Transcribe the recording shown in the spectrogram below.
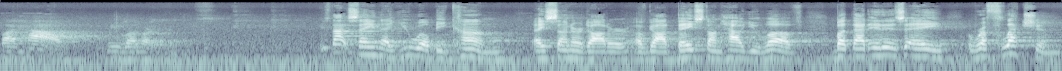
by how we love our. He's not saying that you will become a son or daughter of God based on how you love, but that it is a reflection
